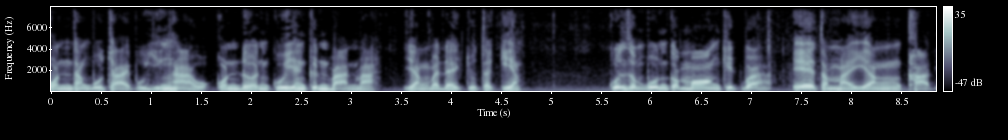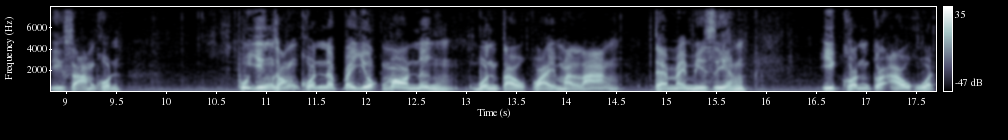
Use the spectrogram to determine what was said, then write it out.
คนทั้งผู้ชายผู้หญิงห้าหกคนเดินคุยกันขึ้นบ้านมา ยังไม่ได้จุดตะเกียง คุณสมบูรณ์ก็มองคิดว่า เอ๊ะทำไมยังขาดอีกสามคน ผู้หญิงสองคนนะไปยกหม้อนึ่ง บนเตาไฟมาล้าง แต่ไม่มีเสียง อีกคนก็เอาหวด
